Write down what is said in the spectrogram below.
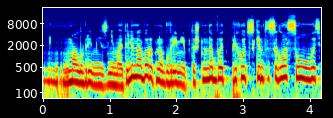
мало времени занимает? Или наоборот много времени? Потому что иногда бывает, приходится с кем-то согласовывать,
